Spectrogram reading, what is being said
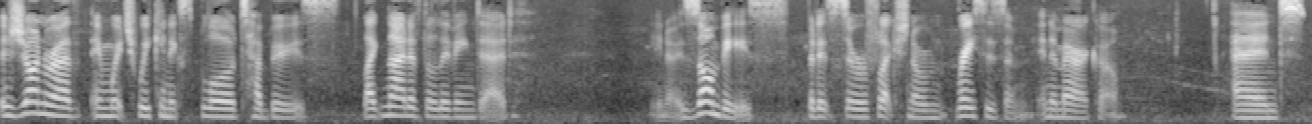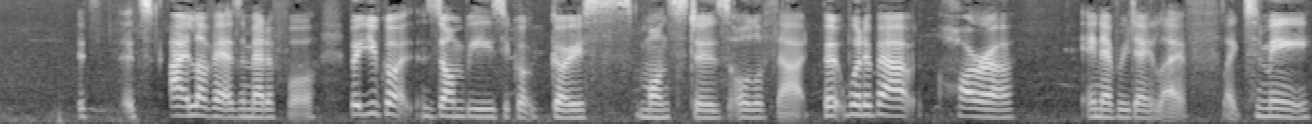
a genre in which we can explore taboos, like Night of the Living Dead, you know, zombies, but it's a reflection on racism in America, and it's it's I love it as a metaphor. But you've got zombies, you've got ghosts, monsters, all of that. But what about horror in everyday life? Like to me,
